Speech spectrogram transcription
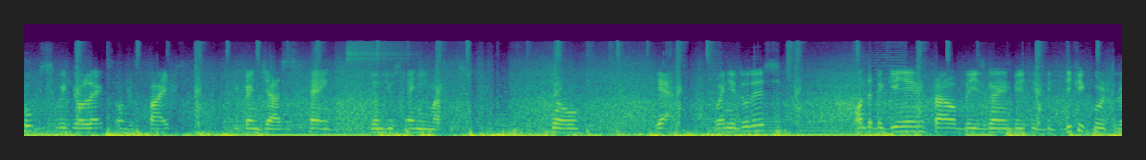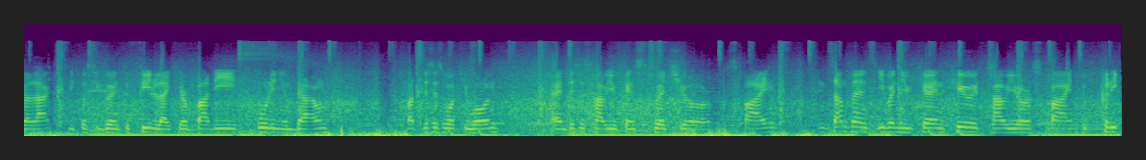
hooks with your legs on the spikes you can just hang don't use any muscles. So yeah when you do this on the beginning probably it's going to be a bit difficult to relax because you're going to feel like your body pulling you down. But this is what you want and this is how you can stretch your spine. And sometimes even you can hear it how your spine to click.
